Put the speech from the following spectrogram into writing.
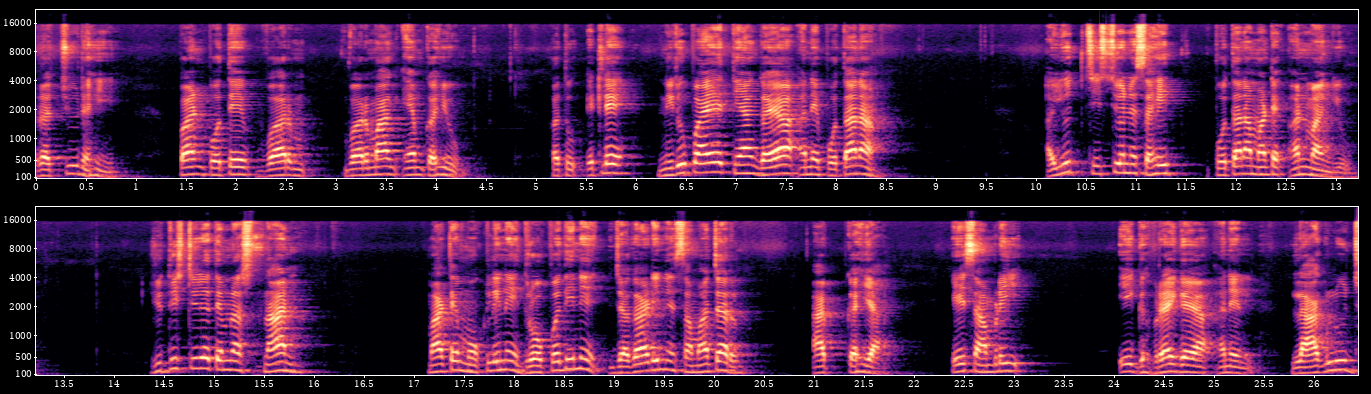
રચ્યું નહીં, પણ પોતે વર વરમાગ એમ કહ્યું હતું. એટલે નિરૂપાએ ત્યાં ગયા અને પોતાના અયુત શિષ્યોને સહિત પોતાના માટે અન્ન માંગ્યું. યુધિષ્ઠિરે તેમના સ્નાન માટે મોકલીને દ્રૌપદીને જગાડીને સમાચાર આપ કહ્યા. એ સાંભળી એ ગભરાઈ ગયા અને લાગલું જ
